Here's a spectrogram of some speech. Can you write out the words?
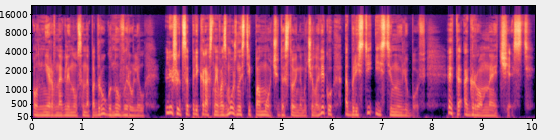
Он нервно оглянулся на подругу, но вырулил. «Лишиться прекрасной возможности помочь достойному человеку обрести истинную любовь. Это огромная честь».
